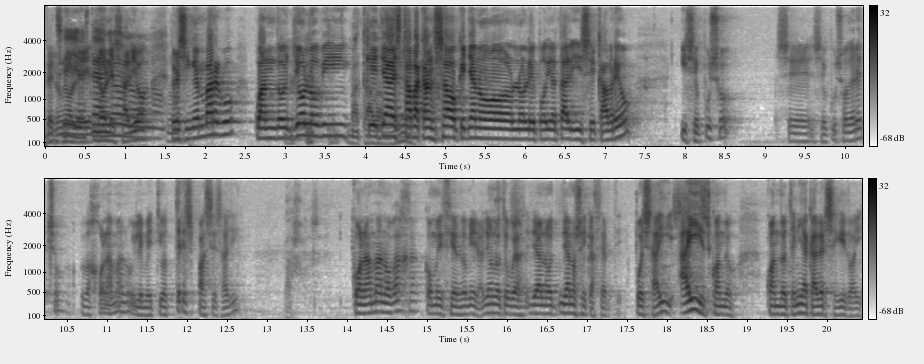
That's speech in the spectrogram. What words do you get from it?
pero Sí, no, le, este no le salió. no, no. Pero sin embargo, cuando yo lo vi Mataba que ya estaba cansado, que ya no, no le podía tal, y se cabreó, y se puso, se, se puso derecho, bajó la mano y le metió tres pases allí. Con la mano baja, como diciendo, mira, yo no te voy a- ya no, ya no sé qué hacerte. Pues ahí, ahí es cuando, cuando tenía que haber seguido ahí,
